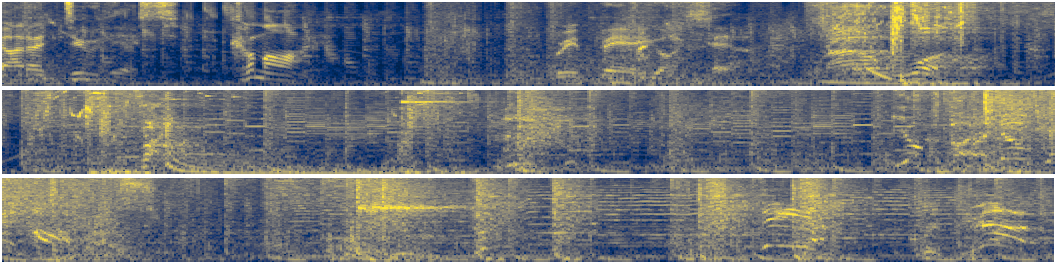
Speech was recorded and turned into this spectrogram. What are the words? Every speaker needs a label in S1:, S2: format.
S1: gotta do this. Come on.
S2: Prepare yourself.
S3: Round one. Fight.
S2: Yo, don't get off! This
